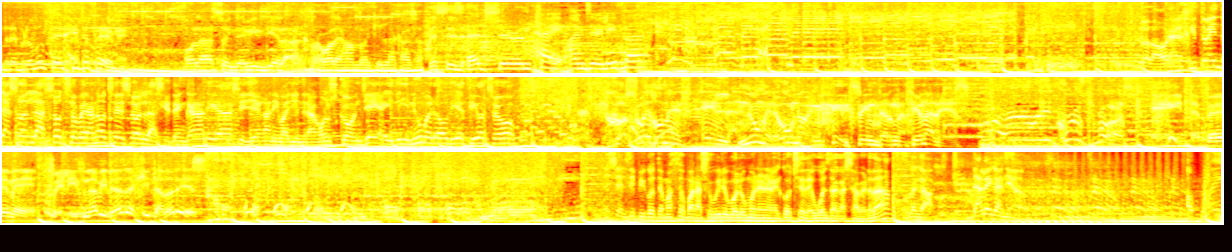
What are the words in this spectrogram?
Reproduce Hit FM. Hola, soy David Guetta. Raúl Alejandro aquí en la casa. This is Ed Sheeran. Hey, I'm Dua Lipa. Hit 30 son las 8 de la noche, son las 7 en Canarias y llegan Imagine Dragons con JID número 18. Josué Gómez en la número 1 en hits internacionales. ¡Merry Christmas! Hit FM. ¡Feliz Navidad, agitadores! Es el típico temazo para subir el volumen en el coche de vuelta a casa, ¿verdad? Pues venga, dale caña.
